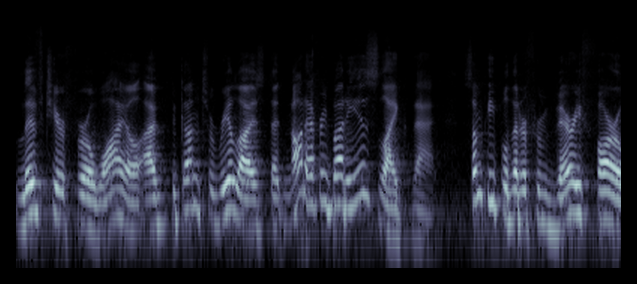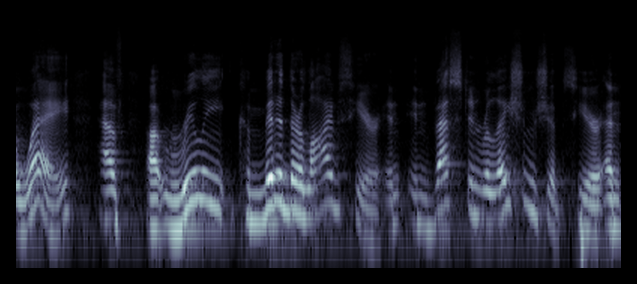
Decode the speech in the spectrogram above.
lived here for a while, I've begun to realize that not everybody is like that. Some people that are from very far away have uh, really committed their lives here, and invest in relationships here, and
